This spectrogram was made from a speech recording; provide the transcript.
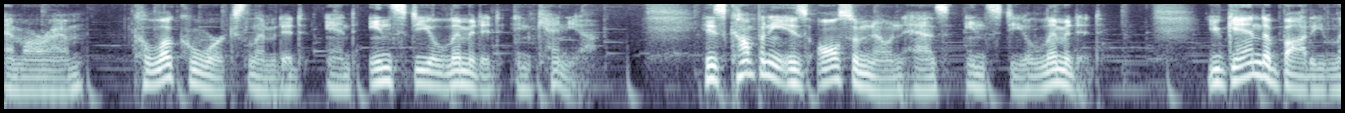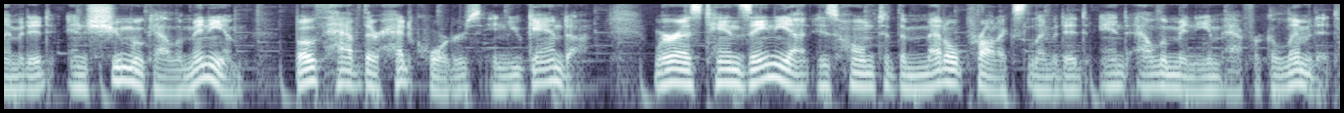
MRM, Koloku Works Limited, and Insteel Limited in Kenya. His company is also known as Insteel Limited. Uganda Baati Limited and Shumuk Aluminium both have their headquarters in Uganda, whereas Tanzania is home to the Metal Products Limited and Aluminium Africa Limited.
